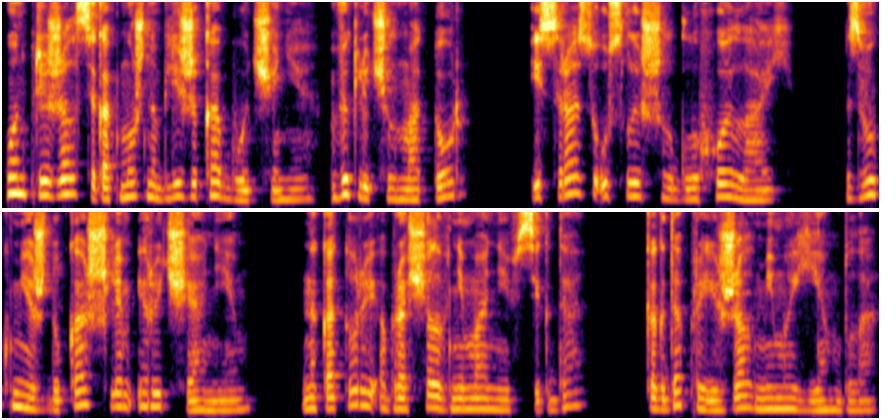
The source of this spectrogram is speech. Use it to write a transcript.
Он прижался как можно ближе к обочине, выключил мотор и сразу услышал глухой лай, звук между кашлем и рычанием, на который обращал внимание всегда, когда проезжал мимо Ембла.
